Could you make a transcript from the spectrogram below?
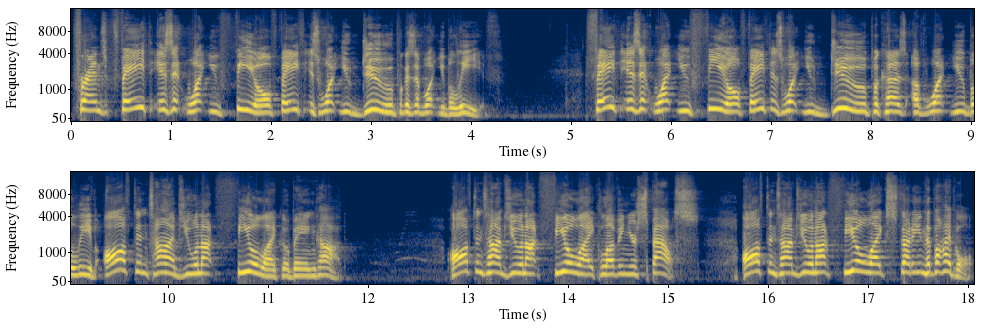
Friends, faith isn't what you feel, faith is what you do because of what you believe. Faith isn't what you feel, faith is what you do because of what you believe. Oftentimes, you will not feel like obeying God. Oftentimes, you will not feel like loving your spouse. Oftentimes, you will not feel like studying the Bible.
